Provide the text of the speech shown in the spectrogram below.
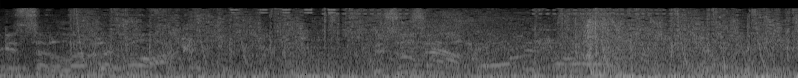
Target's at 11 o'clock. Missiles out.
